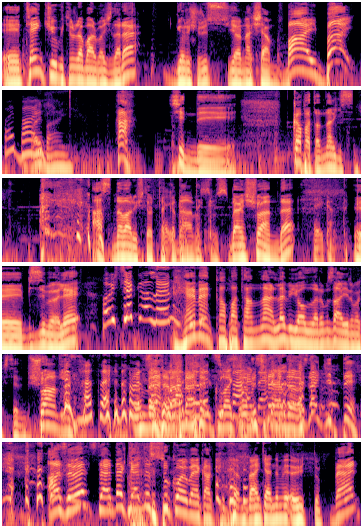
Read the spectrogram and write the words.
e, thank you bütün rabarbacılara. Görüşürüz yarın akşam. Bye bye. Bye bye. Bye bye. Ha şimdi kapatanlar gitsin. Aslında var 3-4 dakika daha olsun. Ben şu anda Fake attık. e, bizi böyle Hoşçakalın. hemen kapatanlarla bir yollarımızı ayırmak istedim. Şu anda Mesela Serdar mesela, Mesela ben çıkardı. çıkardım. mesela gitti. Az evvel Serdar kendine su koymaya kalktı. ben kendimi öğüttüm. Ben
